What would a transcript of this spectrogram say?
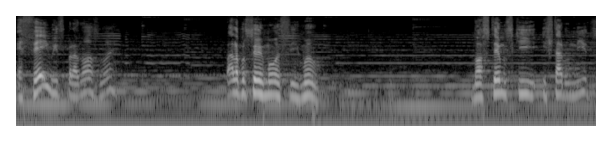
É feio isso para nós, não é? Fala para o seu irmão assim, irmão. Nós temos que estar unidos.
